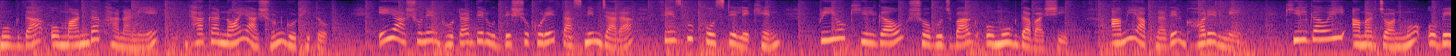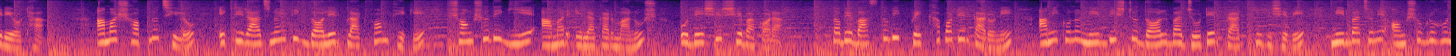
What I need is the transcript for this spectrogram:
মুগদা ও মান্ডা থানা নিয়ে ঢাকা নয় আসন গঠিত। এই আসনের ভোটারদের উদ্দেশ্য করে তাসনিম যারা ফেসবুক পোস্টে লেখেন, প্রিয় খিলগাঁও, সবুজবাগ ও মুগদাবাসী, আমি আপনাদের ঘরের মেয়ে। খিলগাঁওয়েই আমার জন্ম ও বেড়ে ওঠা। আমার স্বপ্ন ছিল একটি রাজনৈতিক দলের প্ল্যাটফর্ম থেকে সংসদে গিয়ে আমার এলাকার মানুষ ও দেশের সেবা করা। তবে বাস্তবিক প্রেক্ষাপটের কারণে আমি কোনো নির্দিষ্ট দল বা জোটের প্রার্থী হিসেবে নির্বাচনে অংশগ্রহণ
